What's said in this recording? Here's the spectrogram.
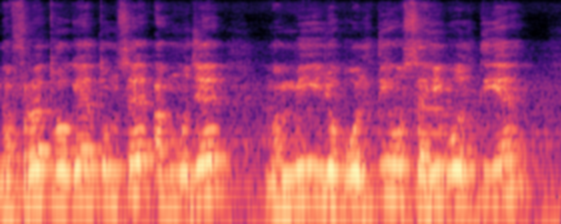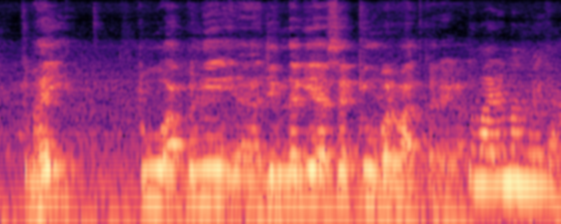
नफरत हो गया तुमसे। अब मुझे मम्मी जो बोलती है वो सही बोलती है कि भाई तू अपनी ज़िंदगी ऐसे क्यों बर्बाद करेगा? तुम्हारी मम्मी है?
